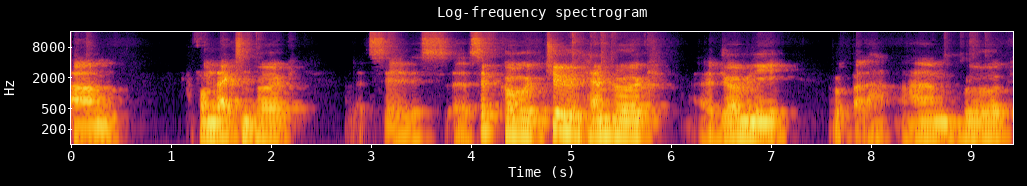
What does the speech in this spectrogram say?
um, from Luxembourg, let's say this uh, zip code to Hamburg, uh, Germany, Hamburg,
